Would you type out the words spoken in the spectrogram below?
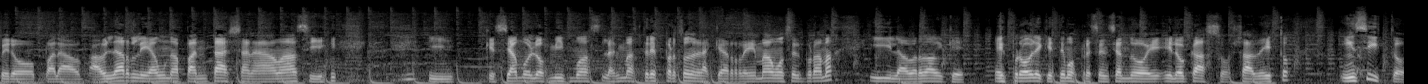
Pero para hablarle a una pantalla nada más y, y que seamos los mismos, las mismas tres personas las que remamos el programa y la verdad que es probable que estemos presenciando e- el ocaso ya de esto. Insisto,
